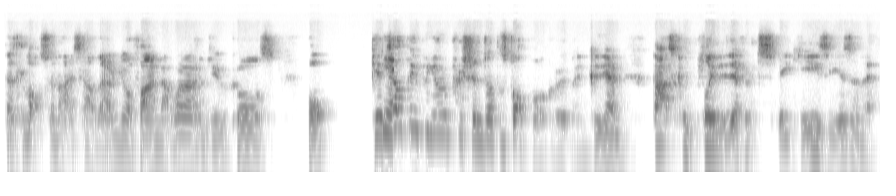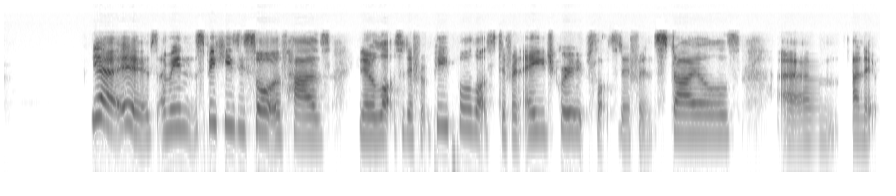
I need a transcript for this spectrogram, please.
There's lots of nights out there, and you'll find that one out in due course. But can you Yeah. tell people your impressions of the Stockport group? Because again, that's completely different to Speakeasy, isn't it? Yeah, it is. I mean, Speakeasy sort of has, you know, lots of different people, lots of different age groups, lots of different styles, um, and it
